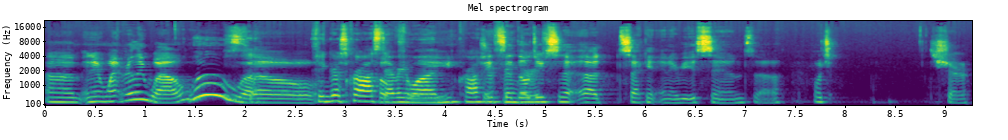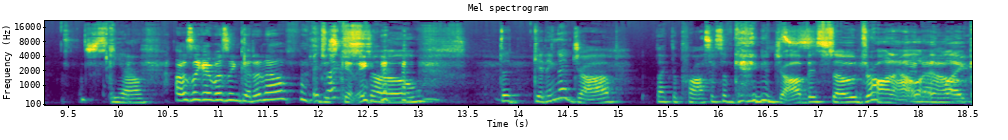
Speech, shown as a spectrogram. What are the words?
um, and it went really well. Woo! So Fingers crossed, everyone. Cross they your said they'll do fingers. a second interview soon. So, which, sure. Yeah, I was like, I wasn't good enough. it's just like kidding. so. The getting a job, like the process of getting a job, is so drawn out and like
